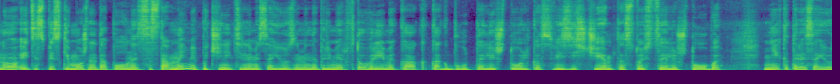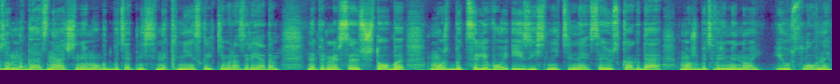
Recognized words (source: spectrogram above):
Но эти списки можно дополнить составными подчинительными союзами, например, в то время как, как будто, лишь только, в связи с чем-то, с той с целью чтобы. Некоторые союзы многозначные могут быть отнесены к нескольким разрядам. Например, союз «чтобы» может быть целевой и изъяснительный. Союз «когда» может быть временной и условный.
